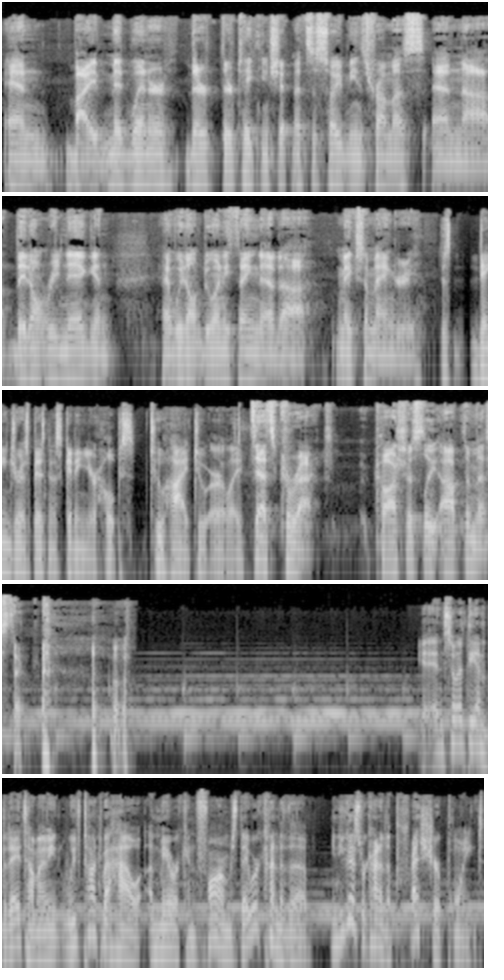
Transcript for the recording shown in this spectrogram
And by midwinter, they're they're taking shipments of soybeans from us, and uh, they don't renege, and and we don't do anything that uh, makes them angry. Just dangerous business getting your hopes too high too early. That's correct. Cautiously optimistic. And so at the end of the day, Tom, I mean, we've talked about how American farms, they were kind of the, I mean, you guys were kind of the pressure point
